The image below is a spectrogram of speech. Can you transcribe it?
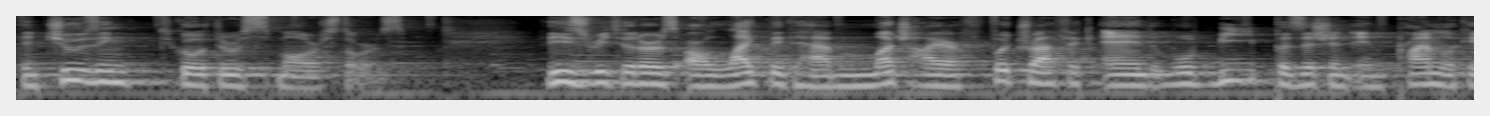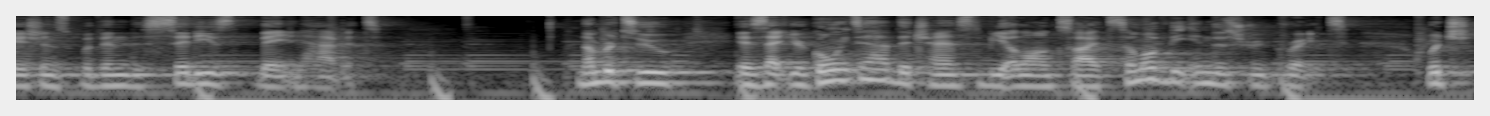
than choosing to go through smaller stores. These retailers are likely to have much higher foot traffic and will be positioned in prime locations within the cities they inhabit. Number two is that you're going to have the chance to be alongside some of the industry greats, which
